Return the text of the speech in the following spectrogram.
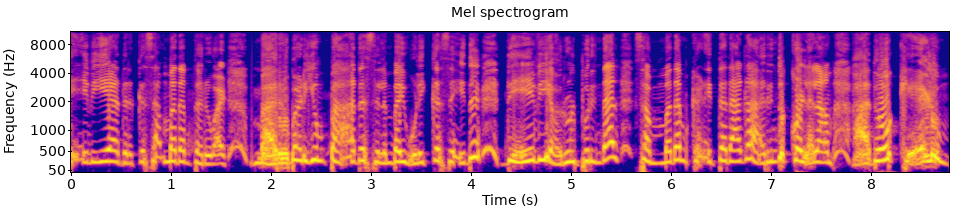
தேவியே அதற்கு சம்மதம் தருவாள். மறுபடியும் பாத சிலம்பை ஒழிக்க செய்து தேவி அருள் புரிந்தால் சம்மதம் கிடைத்ததாக அறிந்து கொள்ளலாம். அதோ கேளும்.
